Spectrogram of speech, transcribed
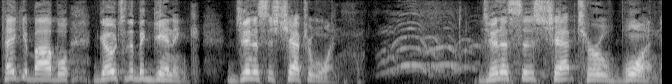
Take your Bible, go to the beginning. Genesis chapter 1. Genesis chapter 1.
